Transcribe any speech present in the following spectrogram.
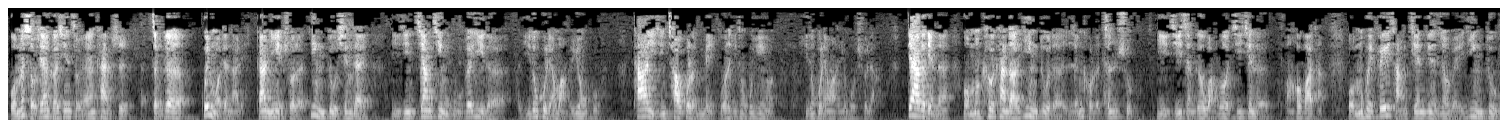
我们首先核心首先看是整个规模在哪里。刚刚您也说了，印度现在已经将近五个亿的移动互联网的用户，它已经超过了美国的移动互应用。移动互联网用户数量。第二个点呢，我们会看到印度的人口的增速以及整个网络基建的往后发展，我们会非常坚定的认为，印度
